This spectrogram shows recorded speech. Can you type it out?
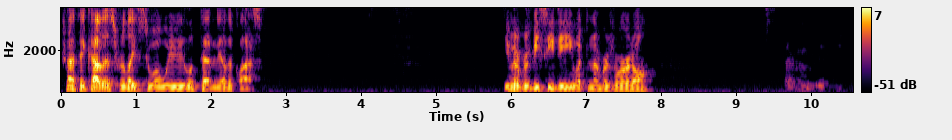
Trying to think how this relates to what we looked at in the other class. Do you remember BCD, what the numbers were at all? I remember doing PC.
